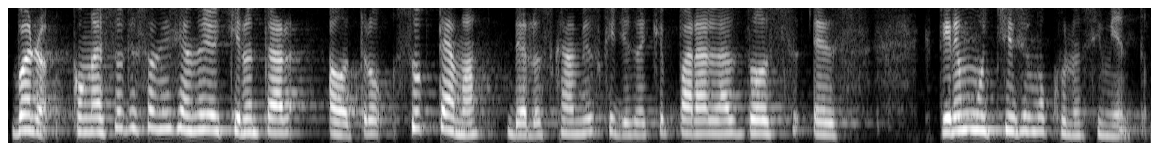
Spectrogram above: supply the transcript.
Bueno, con esto que están diciendo, yo quiero entrar a otro subtema de los cambios que yo sé que para las dos es, tienen muchísimo conocimiento.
